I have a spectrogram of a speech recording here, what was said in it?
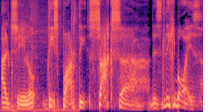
al cielo This party sucks, the Slicky Boys.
